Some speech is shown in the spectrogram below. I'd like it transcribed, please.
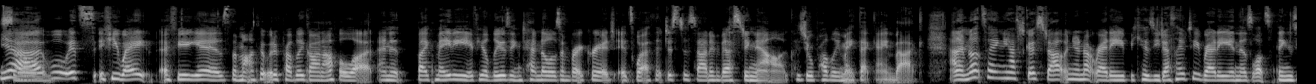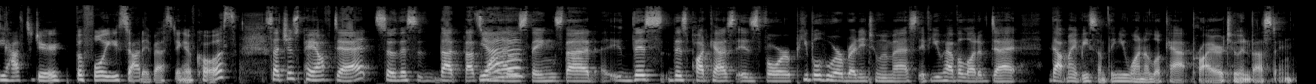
Yeah. So- well, it's if you wait a few years, the market would have probably gone up a lot. And it like maybe if you're losing $10 in brokerage, it's worth it just to start investing now because you'll probably make that gain back. And I'm not saying you have to go start when you're not ready because you definitely have to be ready. And there's lots of things you have to do before you start investing, of course. such as pay off debt. So this that that's one of those things that this this podcast is for people who are ready to invest. If you have a lot of debt, that might be something you want to look at prior to investing.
